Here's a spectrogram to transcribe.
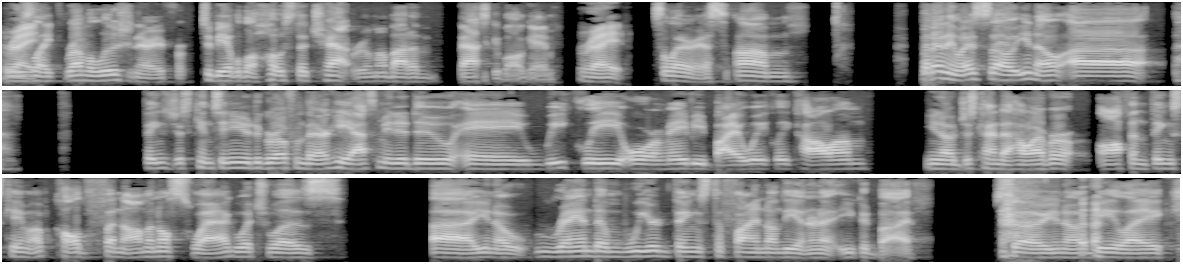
It Right. was like revolutionary for, to be able to host a chat room about a basketball game. Right. It's hilarious. Um, but anyway, so you know, uh, things just continue to grow from there. He asked me to do a weekly or maybe bi-weekly column. You know, just kind of however often things came up, called Phenomenal Swag, which was, uh, you know, random weird things to find on the internet you could buy. So you know, it'd be like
